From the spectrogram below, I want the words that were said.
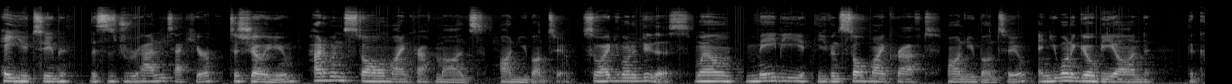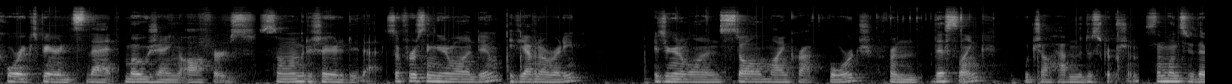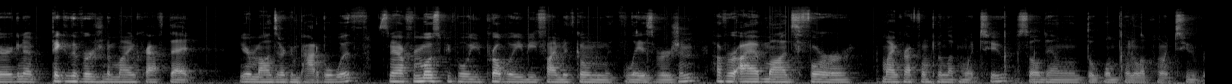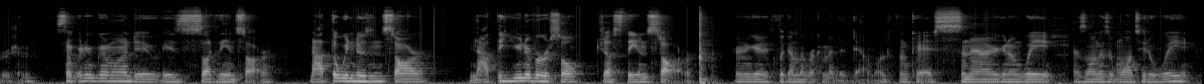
Hey YouTube, this is Drew Howden Tech here to show you how to install Minecraft mods on Ubuntu. So why do you want to do this? Well, maybe you've installed Minecraft on Ubuntu and you want to go beyond the core experience that Mojang offers. So I'm going to show you how to do that. So first thing you're going to want to do, if you haven't already, is you're going to want to install Minecraft Forge from this link, which I'll have in the description. So once you're there, you're going to pick the version of Minecraft that your mods are compatible with. So now for most people, you'd probably be fine with going with the latest version. However, I have mods for Minecraft 1.11.2, so I'll download the 1.11.2 version. So what you're going to want to do is select the installer. Not the Windows installer, not the Universal, just the installer. And you're going to click on the recommended download. Okay, so now you're going to wait as long as it wants you to wait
